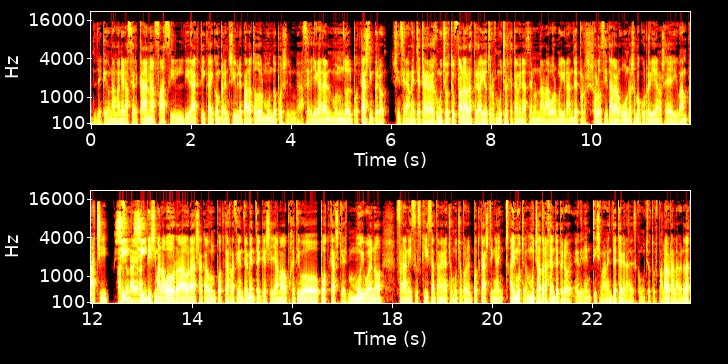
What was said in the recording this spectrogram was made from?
de que de una manera cercana, fácil, didáctica y comprensible para todo el mundo, pues hacer llegar al mundo del podcasting. Pero sinceramente te agradezco mucho tus palabras, pero hay otros muchos que también hacen una labor muy grande. Por solo citar algunos, se me ocurriría, no sé, Iván Pachi, sí, hace una sí. grandísima labor. Ahora ha sacado un podcast recientemente que se llama Objetivo Podcast, que es muy bueno. Fran Izuzquiza también ha hecho mucho por el podcasting. Hay, hay mucho, mucha otra gente, pero evidentísimamente te agradezco mucho tus palabras, la verdad.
